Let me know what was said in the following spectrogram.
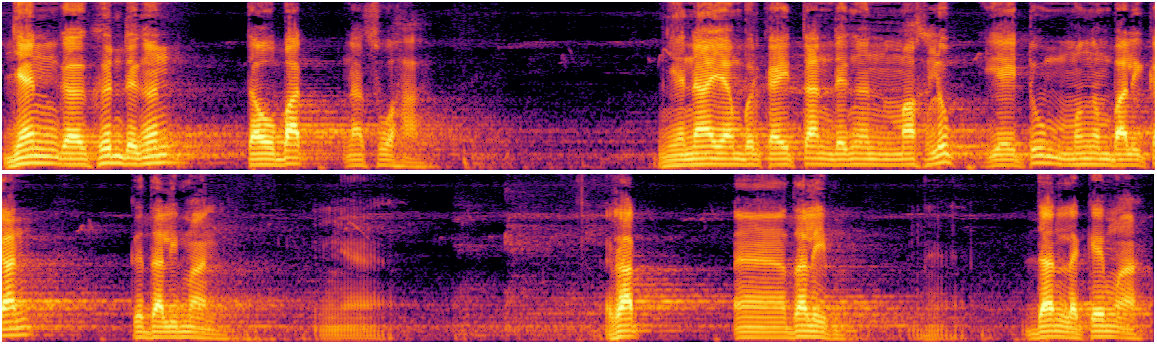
Yang gagun dengan taubat nasuha. Nyena yang berkaitan dengan makhluk yaitu mengembalikan kedaliman. Ya. Rat eh, zalim dan lakemah.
